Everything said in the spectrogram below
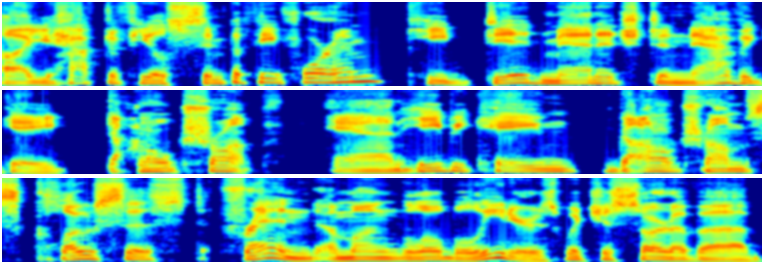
Uh, you have to feel sympathy for him. He did manage to navigate Donald Trump, and he became Donald Trump's closest friend among global leaders, which is sort of a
